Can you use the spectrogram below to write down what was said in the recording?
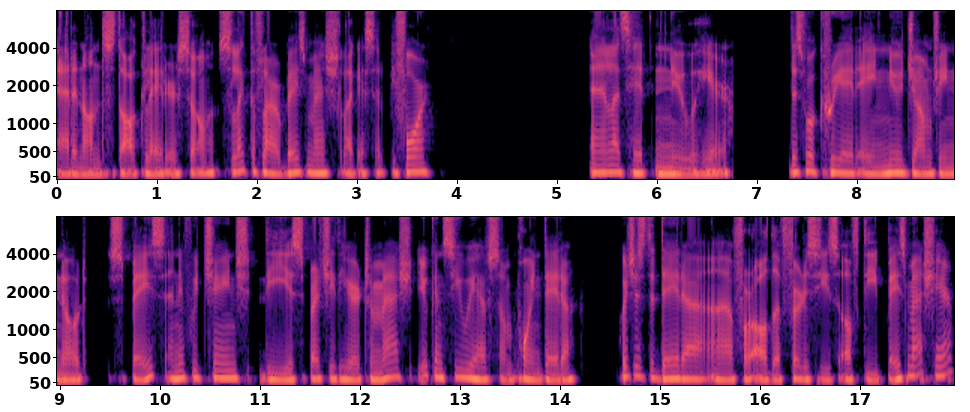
add it on the stalk later. So select the flower base mesh like I said before. And let's hit new here. This will create a new geometry node space. And if we change the spreadsheet here to mesh, you can see we have some point data which is the data uh, for all the vertices of the base mesh here.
